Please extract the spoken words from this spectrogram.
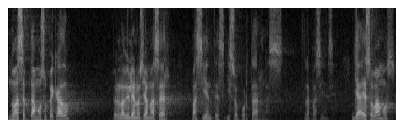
No aceptamos su pecado, pero la Biblia nos llama a ser pacientes y soportarlas, la paciencia. Ya a eso vamos.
